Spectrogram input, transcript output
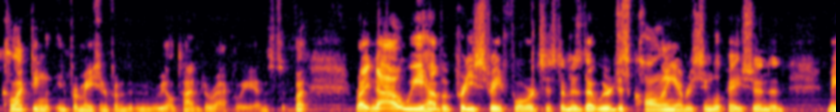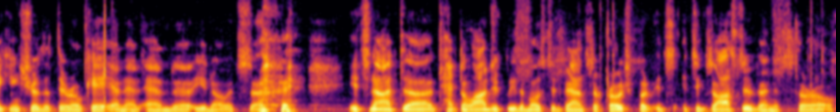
collecting information from them in real time directly. And so, but right now we have a pretty straightforward system: is that we're just calling every single patient and making sure that they're okay, and and, and uh, you know it's. Uh, it's not uh, technologically the most advanced approach, but it's it's exhaustive and it's thorough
